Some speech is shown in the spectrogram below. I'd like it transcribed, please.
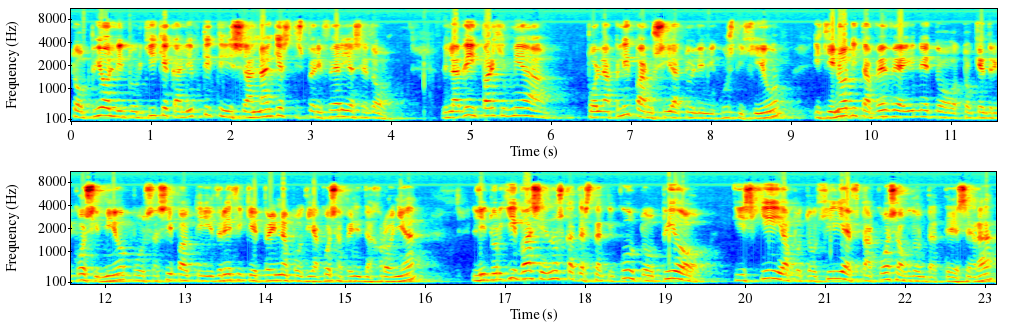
το οποίο λειτουργεί και καλύπτει τις ανάγκες της περιφέρειας εδώ. Δηλαδή υπάρχει μια πολλαπλή παρουσία του ελληνικού στοιχείου. Η κοινότητα βέβαια είναι το, το κεντρικό σημείο που σας είπα ότι ιδρύθηκε πριν από 250 χρόνια. Λειτουργεί βάσει ενός καταστατικού το οποίο ισχύει από το 1784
